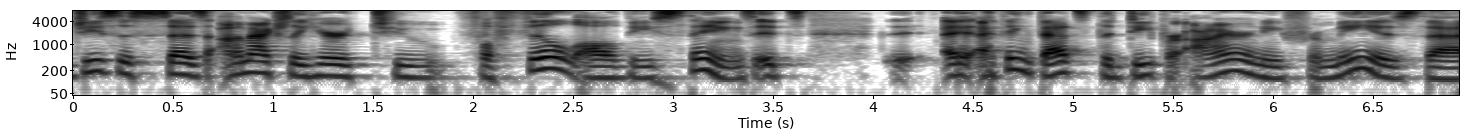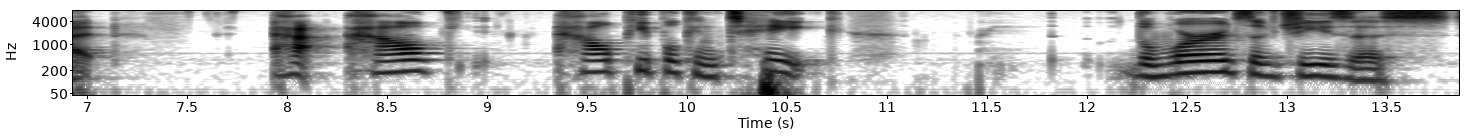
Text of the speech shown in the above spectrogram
Jesus says, I'm actually here to fulfill all these things. It's I think that's the deeper irony for me is that how how people can take the words of Jesus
